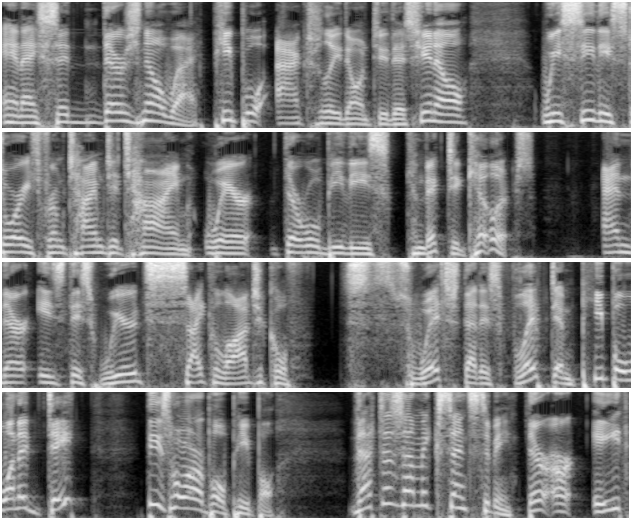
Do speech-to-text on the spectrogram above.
And I said, there's no way. People actually don't do this. You know, we see these stories from time to time where there will be these convicted killers. And there is this weird psychological f- switch that is flipped, and people want to date these horrible people. That does not make sense to me. There are 8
